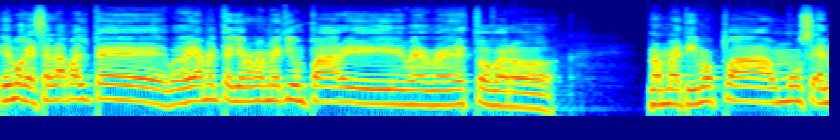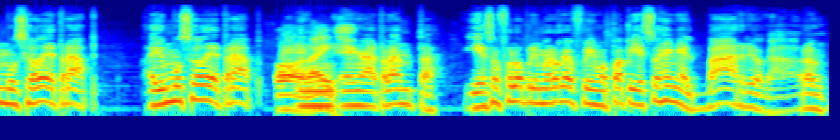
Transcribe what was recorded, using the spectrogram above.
Sí, porque esa es la parte. Obviamente yo no me metí un par y me, me esto, pero nos metimos para un museo, el museo de trap. Hay un museo de trap oh, en, en, Atlanta. Y eso fue lo primero que fuimos, papi. Eso es en el barrio, cabrón.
